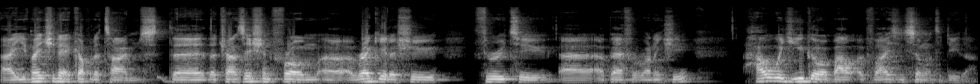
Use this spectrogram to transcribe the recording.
uh, you've mentioned it a couple of times the the transition from a, a regular shoe through to uh, a barefoot running shoe. How would you go about advising someone to do that?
